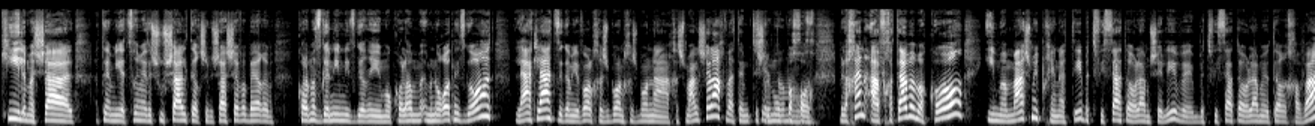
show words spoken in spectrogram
כי למשל, אתם מייצרים איזשהו שלטר שבשעה שבע בערב כל המזגנים נסגרים, או כל המנורות נסגרות, לאט לאט זה גם יבוא על חשבון חשבון החשמל שלך, ואתם תשלמו פחות. נמוך. ולכן ההפחתה במקור היא ממש מבחינתי, בתפיסת העולם שלי ובתפיסת העולם היותר רחבה,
